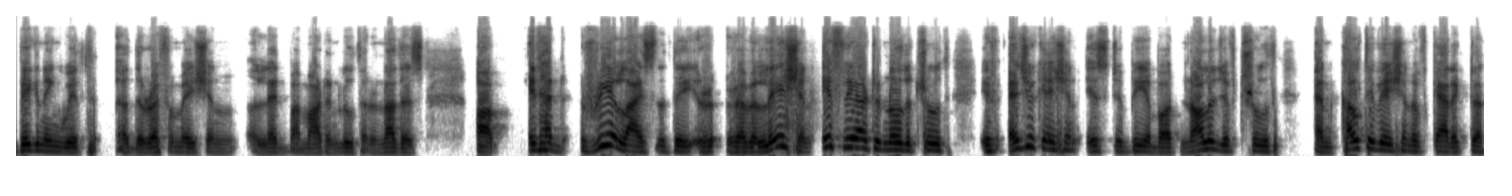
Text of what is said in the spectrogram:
beginning with uh, the Reformation uh, led by Martin Luther and others, uh, it had realized that the re- revelation, if we are to know the truth, if education is to be about knowledge of truth and cultivation of character,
